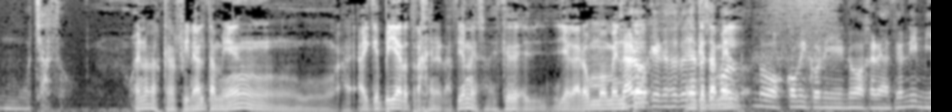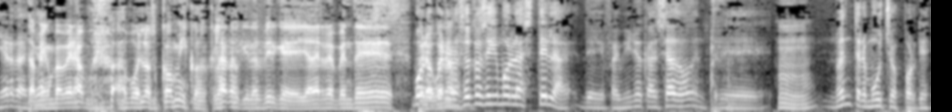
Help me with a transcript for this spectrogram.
un mochazo. Bueno, es que al final también hay que pillar otras generaciones. Es que llegará un momento Claro que nosotros ya en que no somos también, nuevos cómicos ni nueva generación ni mierda. también ya. va a haber abuelo- abuelos cómicos, claro. Quiero decir que ya de repente... Bueno, pero, nosotros seguimos la estela de Faimino Cansado entre... Mm. No entre muchos, porque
